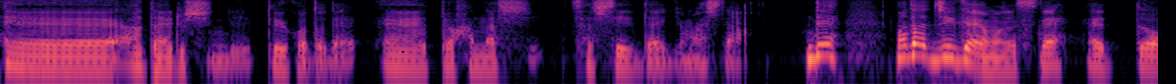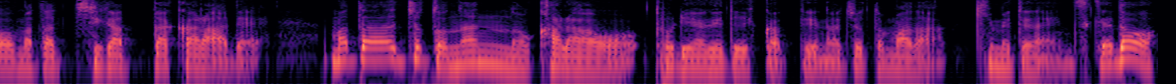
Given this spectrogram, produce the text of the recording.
えー、与える心理ということで、えっ、ー、と、話させていただきました。で、また次回もですね、えっと、また違ったカラーで、またちょっと何のカラーを取り上げていくかっていうのはちょっとまだ決めてないんですけど、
